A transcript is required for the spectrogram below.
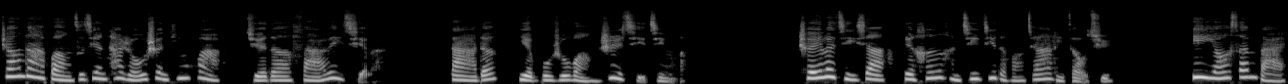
张大膀子见他柔顺听话，觉得乏味起来，打的也不如往日起劲了。捶了几下，便哼哼唧唧的往家里走去，一摇三摆，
